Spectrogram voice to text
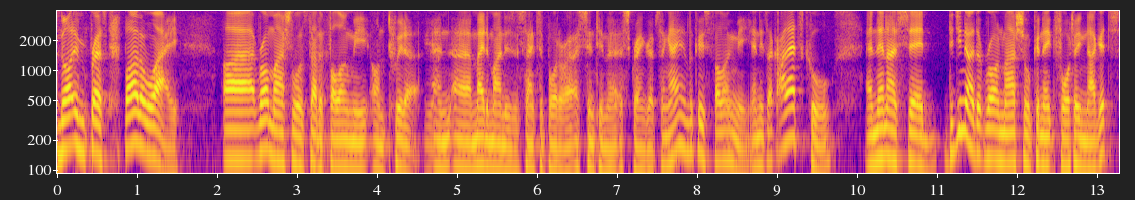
Not impressed. By the way, uh, Ron Marshall has started following me on Twitter, and uh, a mate of mine is a Saint supporter. I sent him a, a screen grab saying, "Hey, look who's following me," and he's like, "Oh, that's cool." And then I said, "Did you know that Ron Marshall can eat 14 nuggets?"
